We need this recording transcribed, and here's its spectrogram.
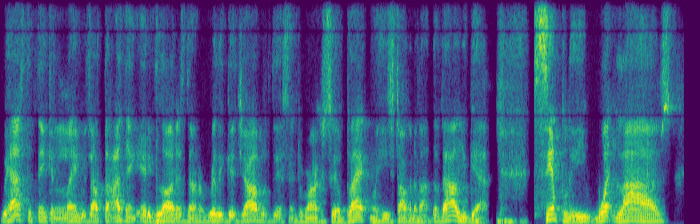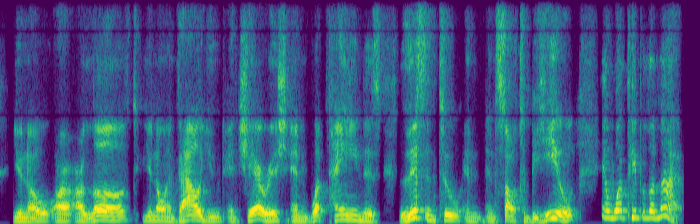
we have to think in the language. I, th- I think Eddie Glaude has done a really good job of this in Democracy of Black when he's talking about the value gap. Simply what lives you know, are, are loved, you know, and valued and cherished, and what pain is listened to and, and sought to be healed, and what people are not.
